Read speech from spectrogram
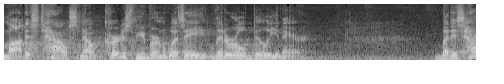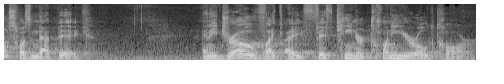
modest house. Now, Curtis Mewbourne was a literal billionaire, but his house wasn't that big. And he drove like a 15 or 20 year old car.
